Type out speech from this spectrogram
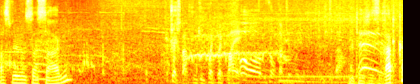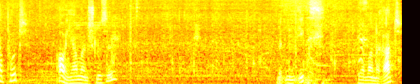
Was will uns das sagen? Hat das Rad kaputt? Oh, hier haben wir einen Schlüssel. Mit einem X. Hier haben wir ein Rad.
